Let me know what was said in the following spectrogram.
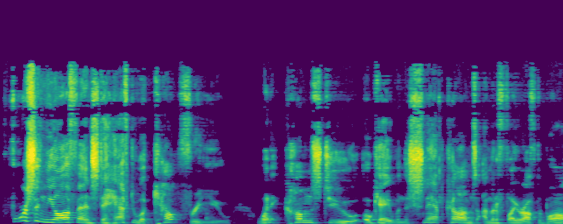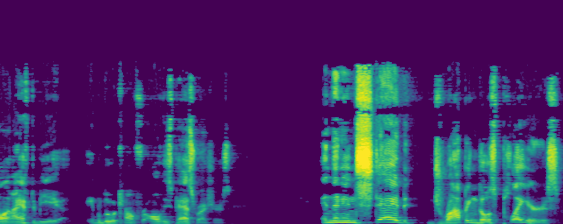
forcing the offense to have to account for you when it comes to, okay, when the snap comes, I'm going to fire off the ball and I have to be able to account for all these pass rushers. And then instead dropping those players,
